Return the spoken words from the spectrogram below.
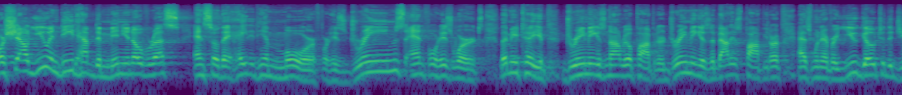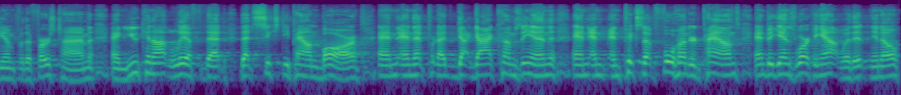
Or shall you indeed have dominion over us? And so they hated him more for his dreams and for his words. Let me tell you, dreaming is not real popular. Dreaming is about as popular as whenever you go to the gym for the first time and you cannot lift that, that 60 pound bar, and, and that, that guy comes in and, and, and picks up 400 pounds and begins working out with it, you know,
